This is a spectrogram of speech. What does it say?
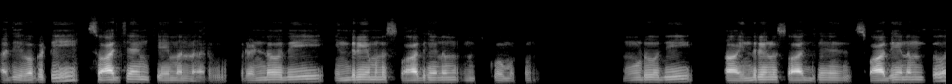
అది ఒకటి స్వాధ్యాయం చేయమన్నారు. రెండోది ఇంద్రియములు స్వాధీనం ఉంచుకోమటం మూడోది ఆ ఇంద్రియములు స్వాధ్యాయ స్వాధీనంతో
